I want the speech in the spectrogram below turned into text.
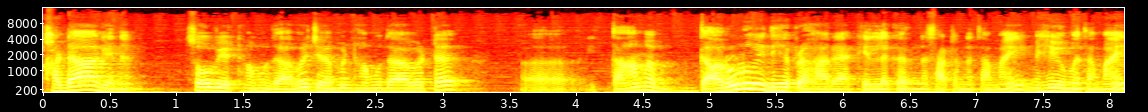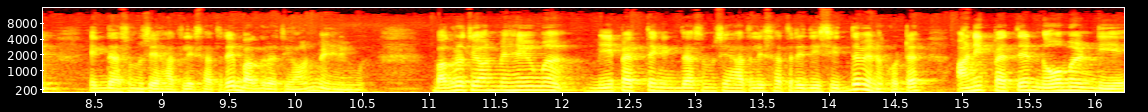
කඩාගෙන සෝවියට් හමුදාව ජර්මන් හමුදාවට ඉතාම දරුණු විදිහ ප්‍රහාරයක් එල්ල කරන සටන තමයි මෙහෙවුම තමයි එක් දසමසේ හතලි සතරේ භග්‍රතියවන් මෙහෙවුම. භග්‍රතියන් මෙහෙයුම මේ පැත්තෙන් එක්දසමසේ හතලි සතරේදී සිද්ධ වෙනකොට අනික් පැත්තෙන් නෝමන්ඩියේ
